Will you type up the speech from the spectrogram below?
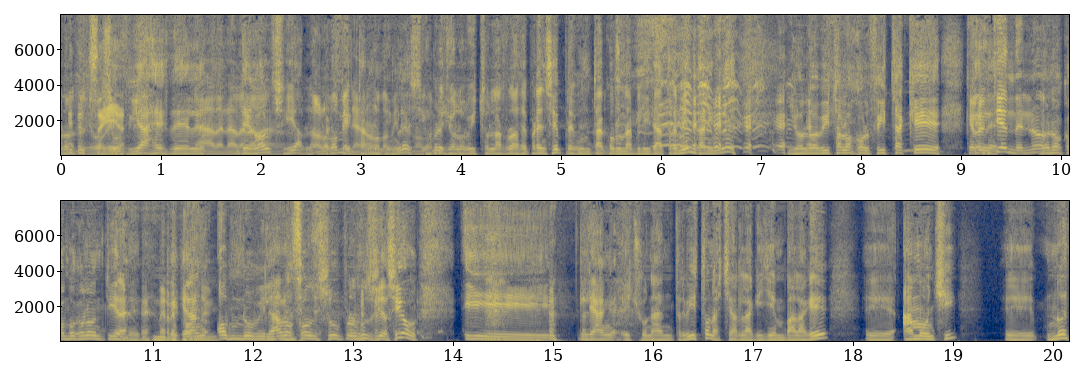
por no, sus viajes del, Nada, nada, de nada. golf, sí, habla No lo domina, no lo perfectamente domina, inglés. sí, hombre, yo lo he visto en las ruedas de prensa y pregunta con una habilidad tremenda en inglés. Yo lo he visto a los golfistas que... Que lo le- entienden, ¿no? No, no, ¿cómo que lo entienden? Me que quedan obnubilados con su pronunciación. Y le han hecho una entrevista, una charla a Guillem Balaguer, eh, a Monchi. Eh, no es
